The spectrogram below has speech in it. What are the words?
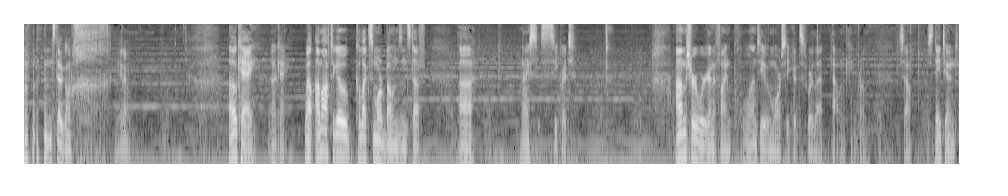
instead of going, you know. Okay, okay. Well, I'm off to go collect some more bones and stuff. Uh, nice secret. I'm sure we're going to find plenty of more secrets where that, that one came from. So, stay tuned.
